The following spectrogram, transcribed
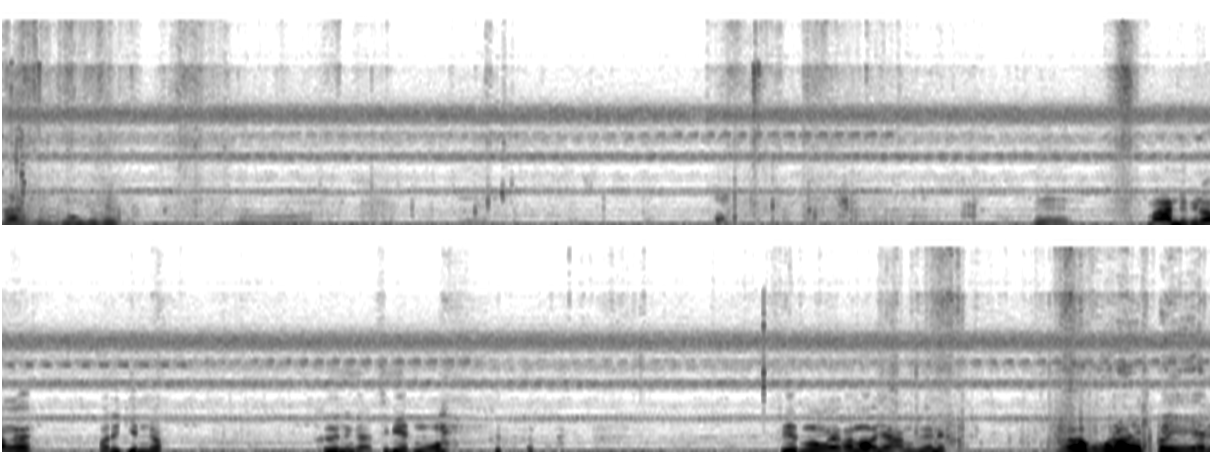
ห้าเปอร์เซ็นต์ลงยูทูบนี่ หมานอยู่พี่น้องเอ้ยพอได้กินอยู่คืนนึงก็สิบเอ็ดโมงสิบเอ็ดโมงไว้ขอเลาะอย่างเมื่อคืนนี่เออกูน้อยเปลี่ยน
